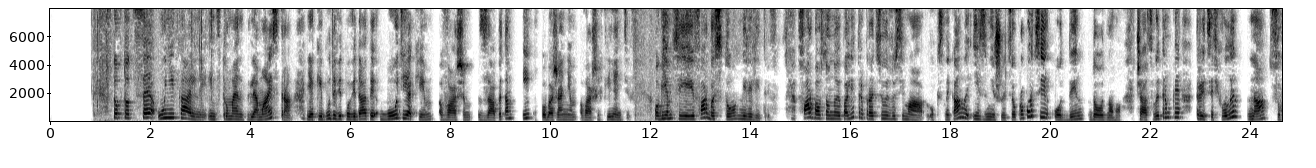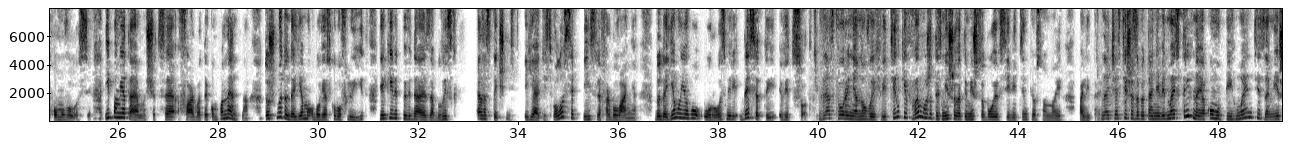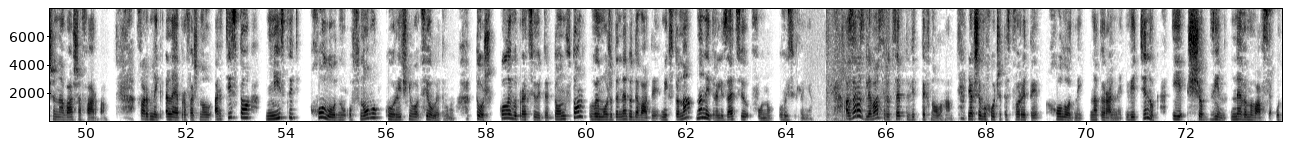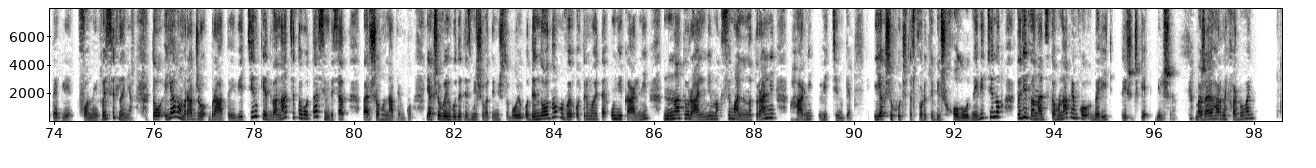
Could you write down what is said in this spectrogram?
Тобто це унікальний інструмент для майстра, який буде відповідати будь-яким вашим запитам і побажанням ваших клієнтів. Об'єм цієї фарби 100 мл. Фарба основної палітри працює з усіма окисниками і змішується у пропорції 1 до 1. Час витримки 30 хвилин на сухому волоссі. І пам'ятаємо, що це фарба трикомпонентна, тож ми додаємо обов'язково флюїд, який відповідає за блиск, еластичність якість волосся після фарбування. Додаємо його у розмірі 10%. Для створення нових відтінків ви можете змішувати між собою всі відтінки основної палітри. Найчастіше запитання від майстрів, на якому пігменті замішана ваша фарба. Фарбник Elea Professional Artisto містить холодну основу коричнево-фіолетовому. Тож, коли ви працюєте тон в тон, ви можете не додавати мікстона на нейтралізацію фону висвітлення. А зараз для вас рецепт від технолога. Якщо ви хочете створити холодний натуральний відтінок, і щоб він не вимивався у теплі фони висвітлення, то я вам раджу брати відтінки 12 та 71 напрямку. Якщо ви їх будете змішувати між собою один до одного, ви отримуєте унікальні, натуральні, максимально натуральні гарні відтінки. Якщо хочете створити більш холодний відтінок, тоді 12-го напрямку беріть трішечки більше. Бажаю гарних фарбувань!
